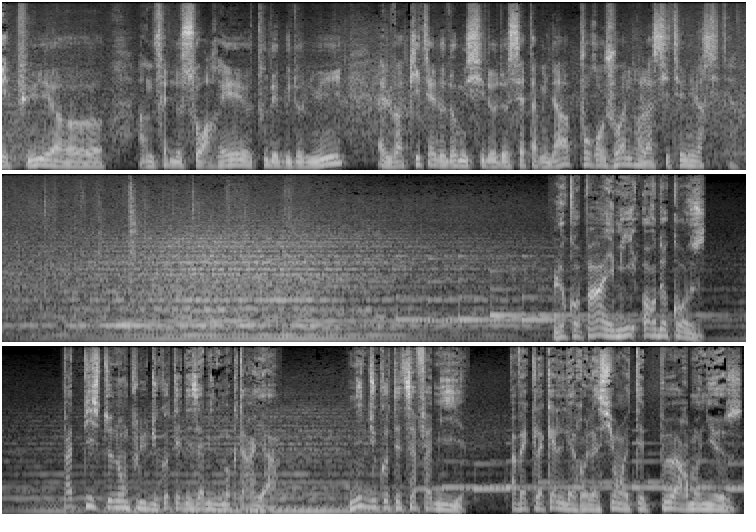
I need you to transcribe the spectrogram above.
Et puis, euh, en fin de soirée, tout début de nuit, elle va quitter le domicile de cette amie-là pour rejoindre la cité universitaire. Le copain est mis hors de cause. Pas de piste non plus du côté des amis de Mokhtaria, ni du côté de sa famille, avec laquelle les relations étaient peu harmonieuses,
